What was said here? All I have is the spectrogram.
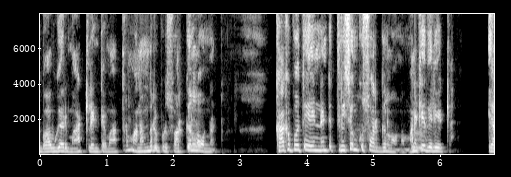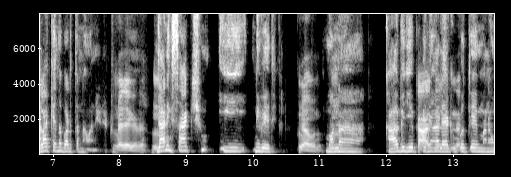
బాబు గారి మాటలంటే మాత్రం మనందరూ ఇప్పుడు స్వర్గంలో ఉన్నట్టు. కాకపోతే ఏంటంటే త్రిశంకు స్వర్గంలో ఉన్నాం. మనకే తెలియట్లా. ఎలా కింద పడుతున్నాం అనేటట్టు. దానికి సాక్ష్యం ఈ నివేదికలు. మొన్న కాగు చెప్పినా లేకపోతే మనం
